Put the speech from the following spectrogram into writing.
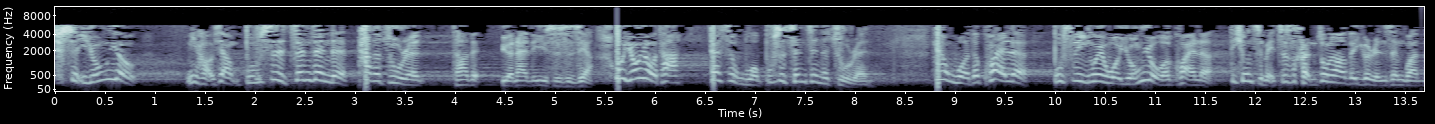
就是拥有你好像不是真正的它的主人。他的原来的意思是这样：我拥有它，但是我不是真正的主人。但我的快乐不是因为我拥有而快乐，弟兄姊妹，这是很重要的一个人生观。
